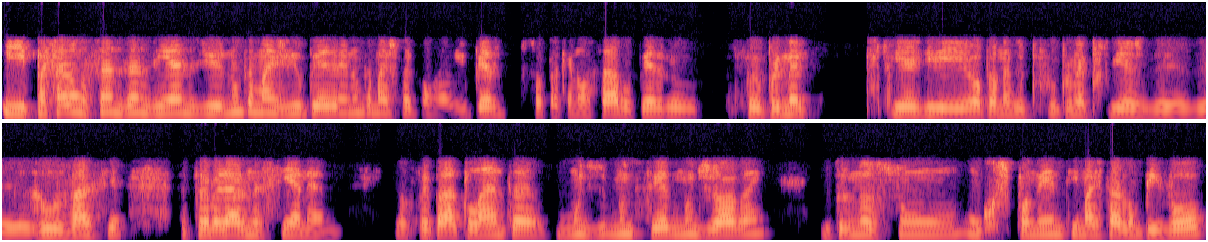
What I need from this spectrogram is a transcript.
E passaram-se anos, anos e anos e eu nunca mais vi o Pedro e nunca mais falei com ele. E o Pedro, só para quem não sabe, o Pedro foi o primeiro português, diria eu, ou pelo menos o primeiro português de, de relevância, a trabalhar na CNN. Ele foi para a Atlanta muito, muito cedo, muito jovem, e tornou-se um, um, correspondente e mais tarde um pivô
